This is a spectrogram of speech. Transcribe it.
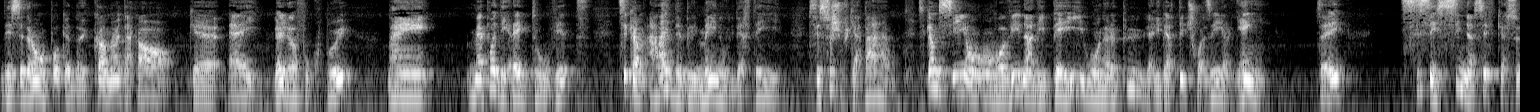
décideront pas que d'un commun accord que, hey, là, là, faut couper, ben, mets pas des règles trop vite. Tu sais, comme, arrête de brimer nos libertés. C'est ça, je suis plus capable. C'est comme si on, va vivre dans des pays où on n'aurait plus la liberté de choisir rien. Tu sais, si c'est si nocif que ça,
